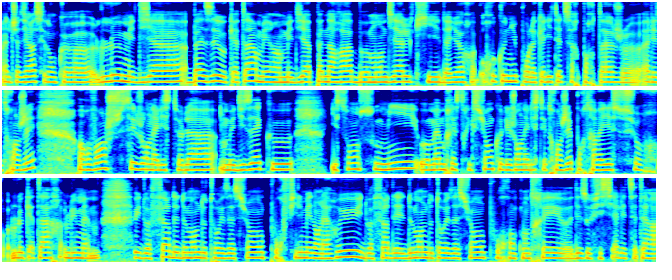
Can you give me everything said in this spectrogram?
Al Jazeera, c'est donc le média basé au Qatar, mais un média panarabe mondial qui est d'ailleurs reconnu pour la qualité de ses reportages à l'étranger. En revanche, ces journalistes-là me disaient qu'ils sont soumis aux mêmes restrictions que les journalistes étrangers pour travailler sur le Qatar lui-même. Ils doivent faire des demandes d'autorisation pour filmer dans la rue, ils doivent faire des demandes d'autorisation pour rencontrer des officiels, etc.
